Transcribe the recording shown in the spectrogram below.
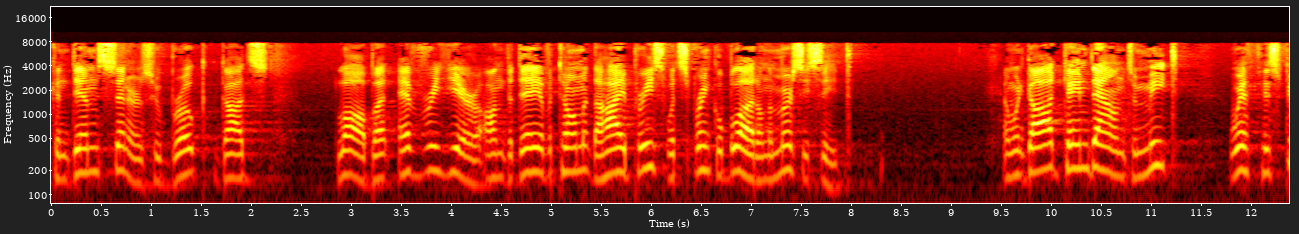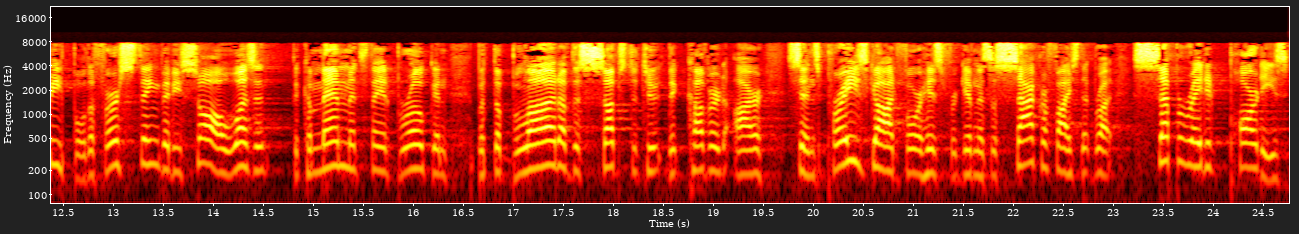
condemns sinners who broke God's law. But every year on the Day of Atonement, the high priest would sprinkle blood on the mercy seat. And when God came down to meet with his people, the first thing that he saw wasn't the commandments they had broken, but the blood of the substitute that covered our sins. Praise God for his forgiveness, a sacrifice that brought separated parties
